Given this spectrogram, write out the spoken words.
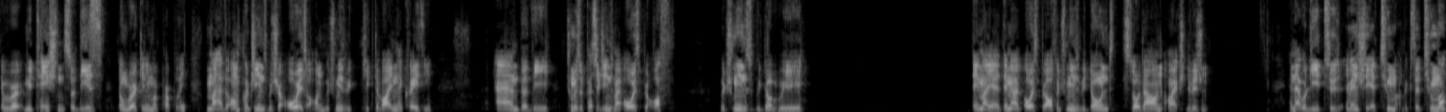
there were mutations, so these don't work anymore properly. We might have the oncogenes, which are always on, which means we keep dividing like crazy. And the, the tumor suppressor genes might always be off, which means we don't, we they might, yeah, they might always be off, which means we don't slow down our actual division. And that would lead to eventually a tumor, because a tumor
